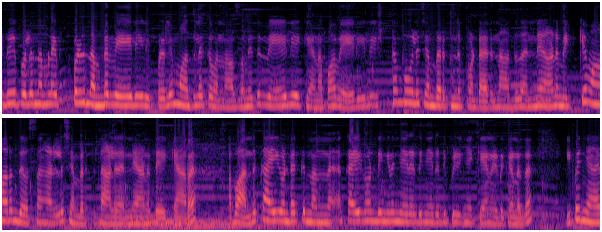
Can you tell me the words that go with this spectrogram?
ഇതേപോലെ നമ്മൾ എപ്പോഴും നമ്മുടെ വേലിയിൽ ഇപ്പോഴല്ലേ മതിലൊക്കെ വന്ന ആ സമയത്ത് വേലിയൊക്കെയാണ്. അപ്പോൾ ആ വേലിയിൽ ഇഷ്ടം പോലെ ചെമ്പരത്തി നിൽപ്പുണ്ടായിരുന്നു അത് തന്നെയാണ് മിക്കവാറും ദിവസങ്ങളിൽ ചെമ്പരത്തി താളി തന്നെയാണ് തേക്കാറ്. അപ്പോൾ അന്ന് കൈ കൊണ്ടൊക്കെ നന്ന കൈ കൊണ്ട് ഇങ്ങനെ ഞെരടി ഞെരടി പിഴിഞ്ഞൊക്കെയാണ് എടുക്കണത്. ഇപ്പം ഞാൻ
